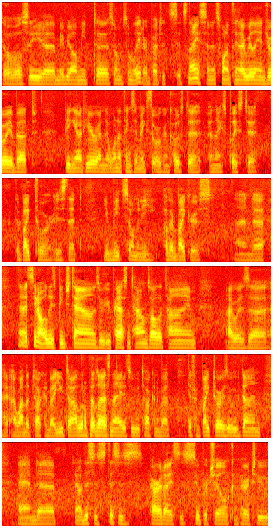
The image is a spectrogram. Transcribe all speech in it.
So we'll see. Uh, maybe I'll meet uh, some some later. But it's it's nice, and it's one of the things I really enjoy about being out here. And one of the things that makes the Oregon Coast a, a nice place to to bike tour is that you meet so many other bikers, and uh, and it's you know all these beach towns. You're, you're passing towns all the time. I was uh, I, wound up talking about Utah a little bit last night as we were talking about different bike tours that we've done, and uh, you know this is this is paradise is super chill compared to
